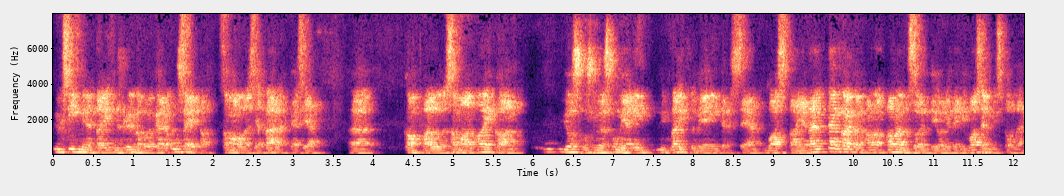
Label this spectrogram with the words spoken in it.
yksi ihminen tai ihmisryhmä voi käydä useita samanlaisia päällekkäisiä kamppailuita samaan aikaan joskus myös omia in, niin välittömiä intressejä vastaan. Ja tämän, tämän kaiken analysointi on jotenkin vasemmistolle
